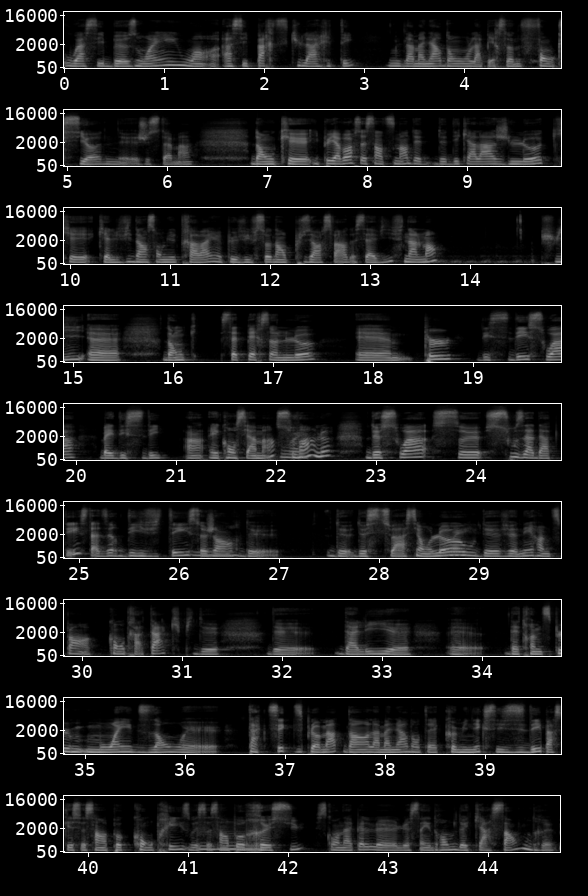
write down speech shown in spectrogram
ou à ses besoins ou en- à ses particularités de la manière dont la personne fonctionne, justement. Donc, euh, il peut y avoir ce sentiment de, de décalage-là que- qu'elle vit dans son milieu de travail. Elle peut vivre ça dans plusieurs sphères de sa vie, finalement. Puis, euh, donc, cette personne-là euh, peut décider soit, ben décider hein, inconsciemment souvent, là, de soit se sous-adapter, c'est-à-dire d'éviter ce Mm. genre de, de, de situation-là Ouais. ou de venir un petit peu en contre-attaque puis de, de, d'aller, euh, euh, d'être un petit peu moins, disons, tactique, diplomate dans la manière dont elle communique ses idées parce qu'elle se sent pas comprise ou elle se sent pas Mhm. reçue, ce qu'on appelle le, le syndrome de Cassandre.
